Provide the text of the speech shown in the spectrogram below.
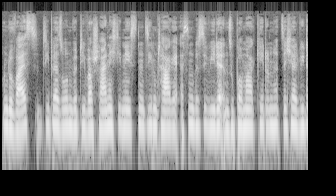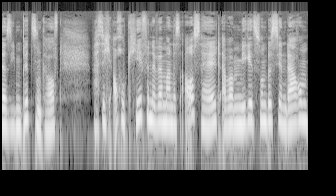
Und du weißt, die Person wird die wahrscheinlich die nächsten sieben Tage essen, bis sie wieder in den Supermarkt geht und hat sich halt wieder sieben Pizzen kauft. Was ich auch okay finde, wenn man das aushält. Aber mir geht es so ein bisschen darum,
